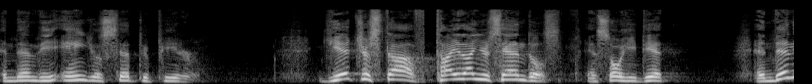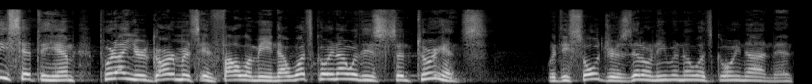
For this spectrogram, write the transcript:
and then the angel said to Peter, Get your stuff, tie on your sandals. And so he did. And then he said to him, Put on your garments and follow me. Now, what's going on with these centurions? With these soldiers, they don't even know what's going on, man.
